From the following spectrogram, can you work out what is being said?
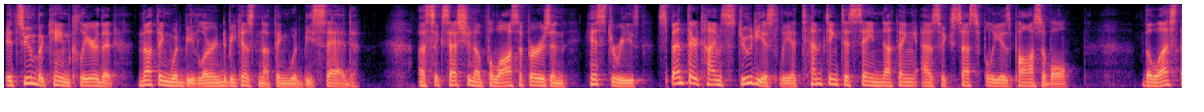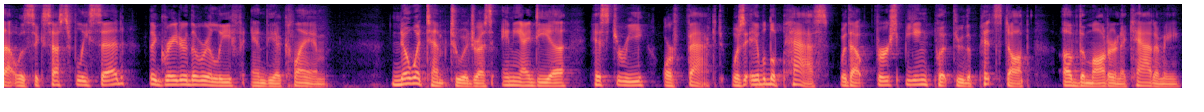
It soon became clear that nothing would be learned because nothing would be said. A succession of philosophers and histories spent their time studiously attempting to say nothing as successfully as possible. The less that was successfully said, the greater the relief and the acclaim. No attempt to address any idea, history, or fact was able to pass without first being put through the pit stop of the modern academy.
